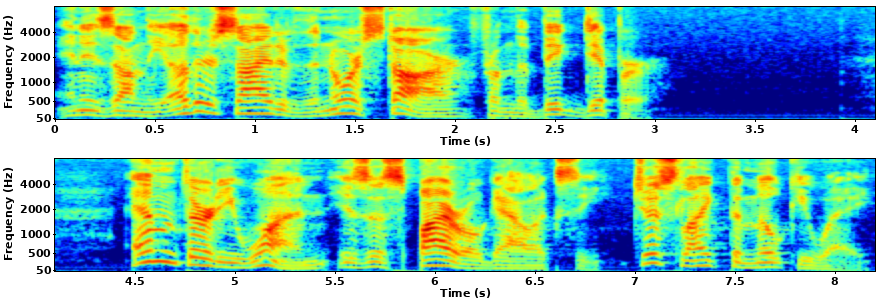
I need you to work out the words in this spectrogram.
and is on the other side of the North Star from the Big Dipper. M31 is a spiral galaxy, just like the Milky Way.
